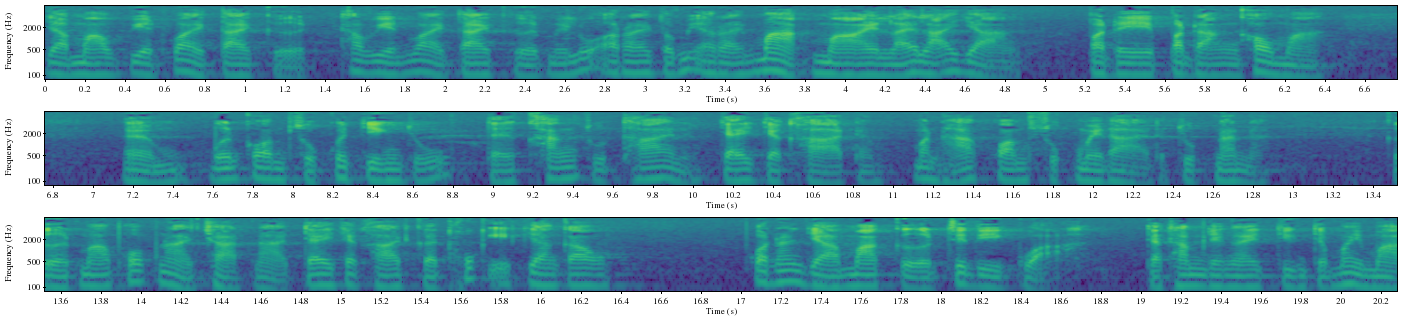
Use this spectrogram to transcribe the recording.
อย่ามาเวียนว่ายตายเกิด ถ้าเวียนว่ายตายเกิด ไม่รู้อะไรต่อมีอะไรมากมายหลาย ๆ อย่างประเดประดังเข้ามา เหมือนความสุขก็จริงจุแต่ครั้งสุดท้ายใจจะขาดมันหาความสุขไม่ได้แต่จุดนั้นนะเกิดมาพบหน้าชาติหน้าใจจะขาดเกิดทุกข์อีกอย่างเก่าเพราะนั้นอย่ามาเกิดจะดีกว่า จะทำยังไงจึงจะไม่มา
